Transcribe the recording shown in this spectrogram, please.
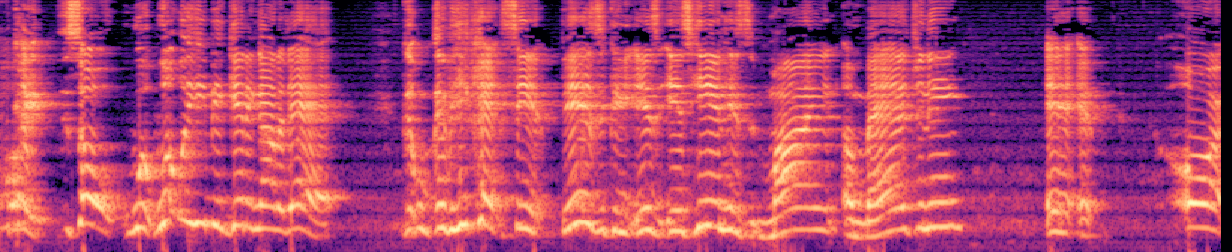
Okay, so what, what would he be getting out of that? If he can't see it physically, is is he in his mind imagining, and, or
